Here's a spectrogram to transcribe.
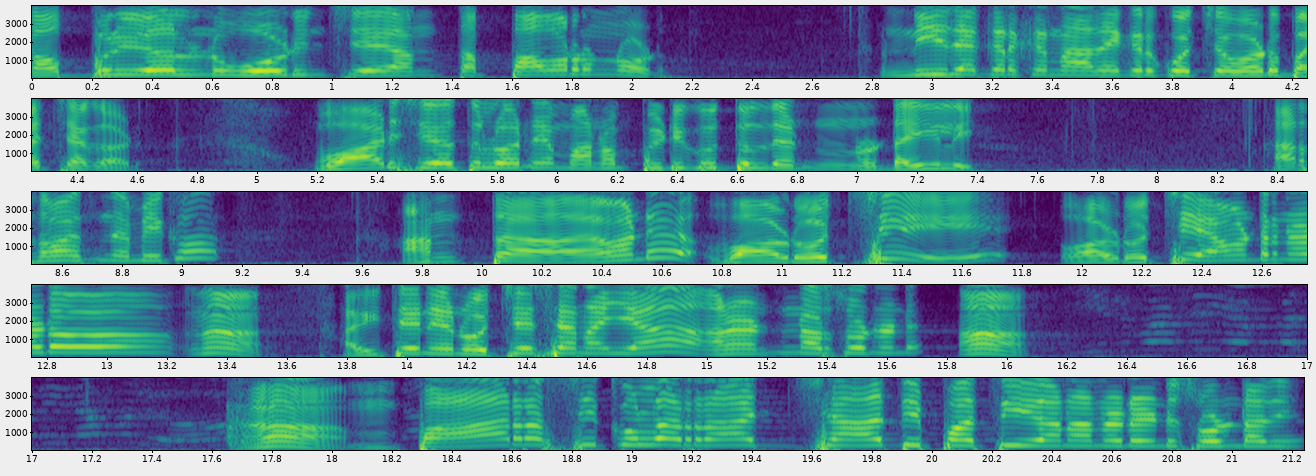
గబ్రియేలును ఓడించే అంత పవర్ ఉన్నాడు. నీ దగ్గరికి నా దగ్గరికి వచ్చేవాడు బచ్చగాడు. వాడి చేతిలోనే మనం పిడిగుద్దులు తింటున్నాం డైలీ. అర్థమవుతుందా మీకు? అంత ఏమంటే వాడు వచ్చి వాడు వచ్చి ఏమంటున్నాడు అయితే నేను వచ్చేసానయ్యా అని అంటున్నారు చూడండి. పారసికుల రాజ్యాధిపతి అని అన్నాడండి చూడండి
